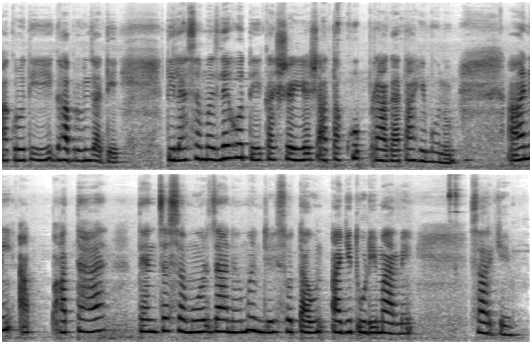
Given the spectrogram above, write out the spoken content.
आकृती घाबरून जाते. तिला समजले होते का श्रेयश आता खूप रागात आहे म्हणून. आणि आप आता त्यांचं समोर जाणं म्हणजे स्वतःहून आगीत उडी मारणे सारखे.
